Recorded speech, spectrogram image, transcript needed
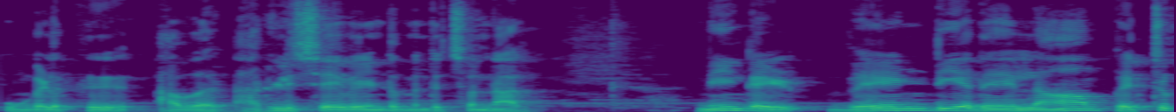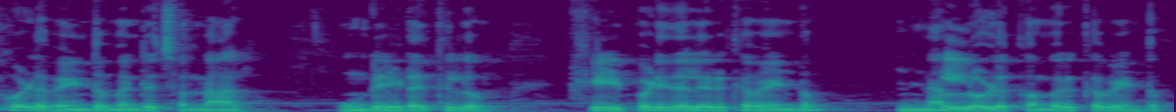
உங்களுக்கு அவர் அருளி செய்ய வேண்டும் என்று சொன்னால் நீங்கள் வேண்டியதையெல்லாம் பெற்றுக்கொள்ள வேண்டும் என்று சொன்னால் உங்களிடத்திலும் கீழ்ப்படிதல் இருக்க வேண்டும் நல்லொழுக்கம் இருக்க வேண்டும்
